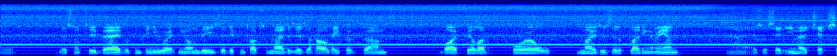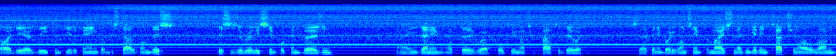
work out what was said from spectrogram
So that's not too bad. We'll continue working on these uh, different types of motors. There's a whole heap of um, bifilar coil motors that are floating around. Uh, as I said, Emotep's idea of the computer fan got me started on this. This is a really simple conversion. Uh, you don't even have to uh, pull too much apart to do it. So if anybody wants information, they can get in touch and I'll um,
